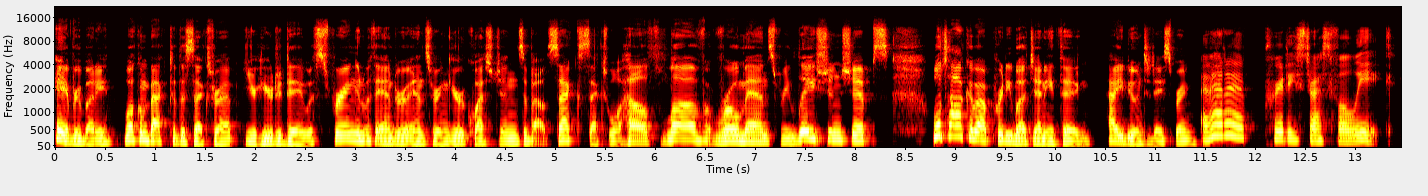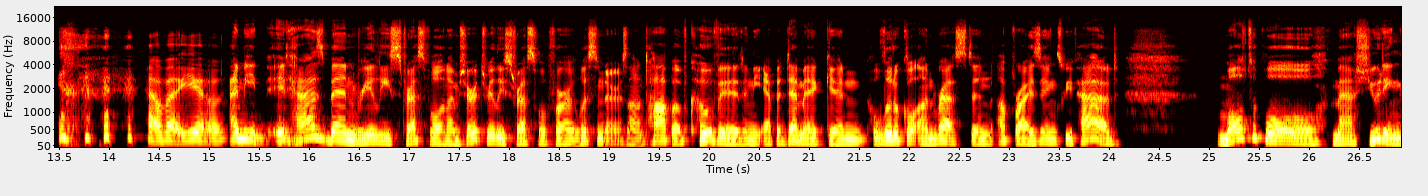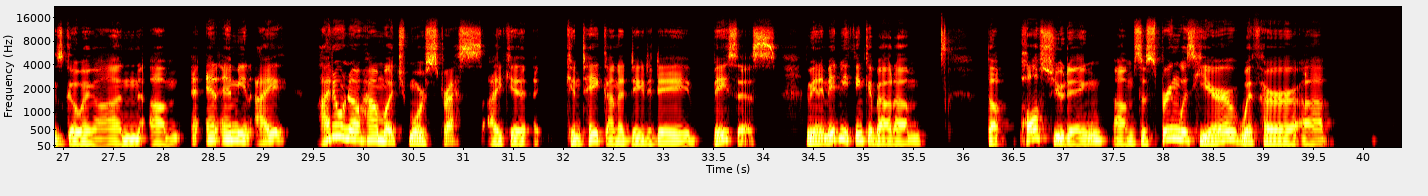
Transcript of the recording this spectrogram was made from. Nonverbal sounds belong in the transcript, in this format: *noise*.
Hey, everybody. Welcome back to the Sex Wrap. You're here today with Spring and with Andrew answering your questions about sex, sexual health, love, romance, relationships. We'll talk about pretty much anything. How you doing today, Spring? I've had a pretty stressful week. *laughs* How about you? I mean, it has been really stressful, and I'm sure it's really stressful for our listeners. On top of COVID and the epidemic and political unrest and uprisings, we've had multiple mass shootings going on. Um, and, and I mean, I I don't know how much more stress I can can take on a day to day basis. I mean, it made me think about um, the Pulse shooting. Um, so Spring was here with her uh,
